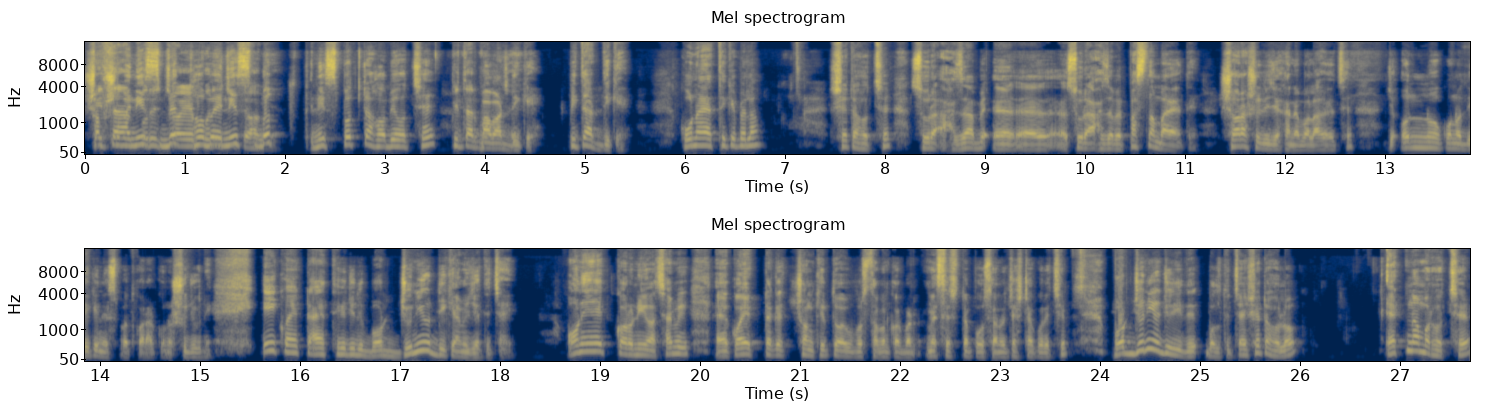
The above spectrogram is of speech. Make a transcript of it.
সবসময় নিসবত হবে নিসবত নিসবতটা হবে হচ্ছে পিতার বাবার দিকে পিতার দিকে। কোন আয়াত থেকে পেলাম? সেটা হচ্ছে সুরা আহজাব সুরা আহজাবের পাঁচ নম্বর আয়াতে সরাসরি যেখানে বলা হয়েছে যে অন্য কোনো দিকে নিষ্পত করার কোনো সুযোগ নেই। এই কয়েকটা আয়াত থেকে যদি বর্জনীয় দিকে আমি যেতে চাই অনেক করণীয় আছে। আমি কয়েকটাকে সংক্ষিপ্তভাবে উপস্থাপন করবার মেসেজটা পৌঁছানোর চেষ্টা করেছি। বর্জনীয় যদি বলতে চাই সেটা হলো এক নম্বর হচ্ছে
